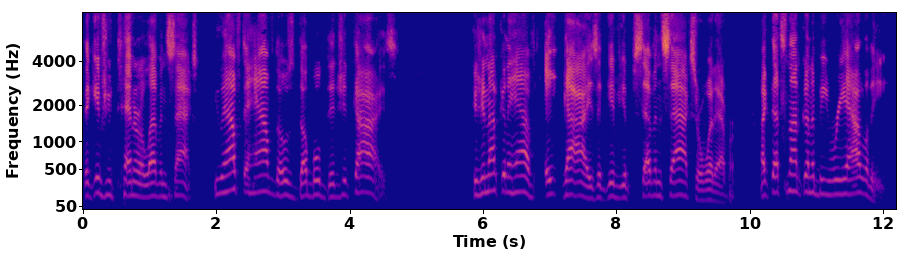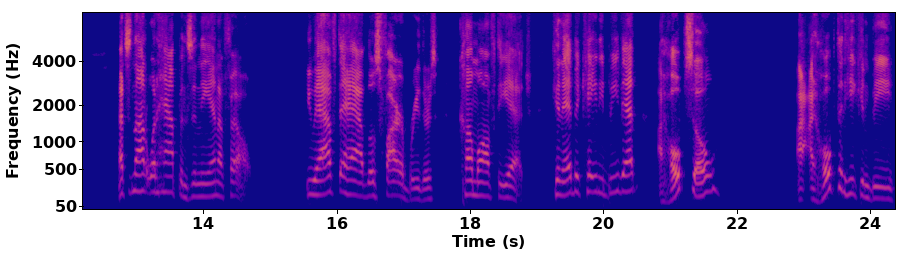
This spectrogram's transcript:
that gives you 10 or 11 sacks. You have to have those double digit guys. because you're not going to have eight guys that give you seven sacks or whatever. Like that's not going to be reality. That's not what happens in the NFL. You have to have those fire breathers come off the edge. Can Ebiketie be that? I hope so. I, I hope that he can be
